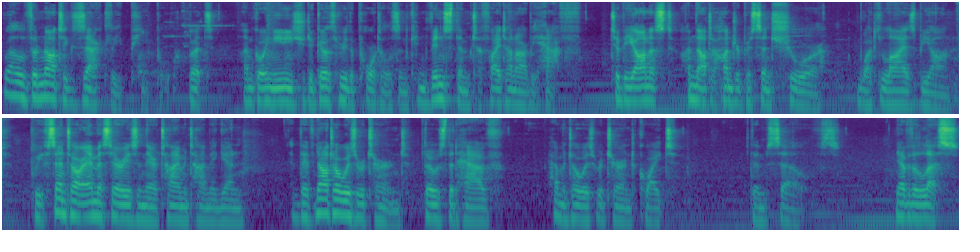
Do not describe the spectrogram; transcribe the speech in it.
Well, they're not exactly people, but I'm going to need you to go through the portals and convince them to fight on our behalf. To be honest, I'm not 100% sure what lies beyond. We've sent our emissaries in there time and time again, and they've not always returned. Those that have haven't always returned quite themselves. Nevertheless,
